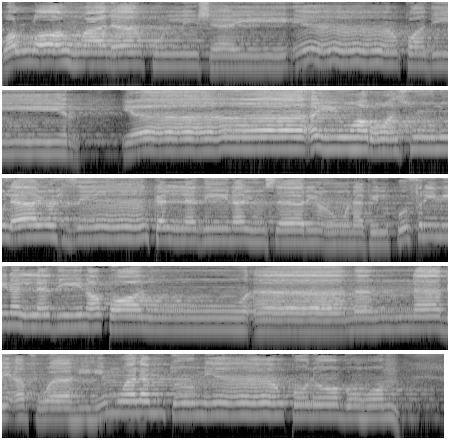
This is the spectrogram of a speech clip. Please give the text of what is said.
والله على كل شيء قدير. يا أيها الرسول لا يحزنك الذين يسارعون في الكفر من الذين قالوا آمنا بأفواههم ولم تؤمن قلوبهم.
